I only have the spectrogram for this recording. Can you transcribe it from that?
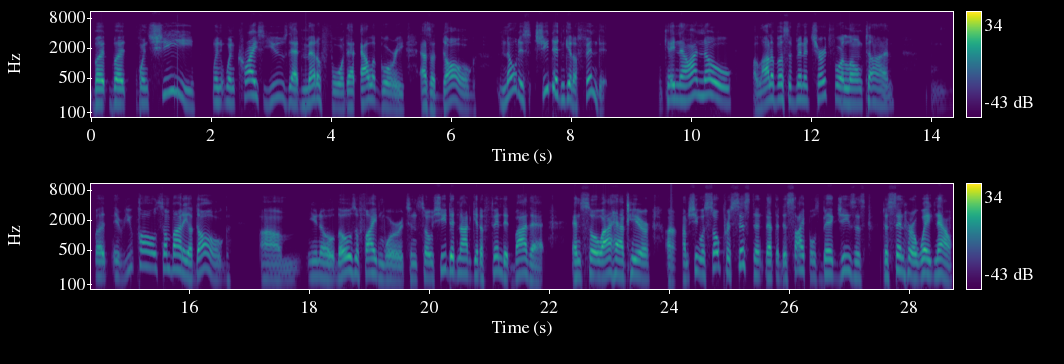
But but when she when when Christ used that metaphor, that allegory as a dog, notice she didn't get offended. Okay, now I know a lot of us have been in church for a long time, Mm, But if you call somebody a dog, um, you know, those are fighting words. And so she did not get offended by that. And so I have here, um, she was so persistent that the disciples begged Jesus to send her away. Now,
